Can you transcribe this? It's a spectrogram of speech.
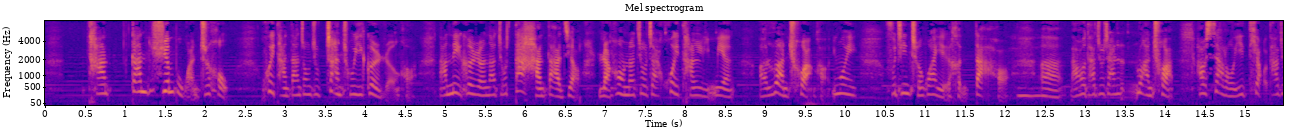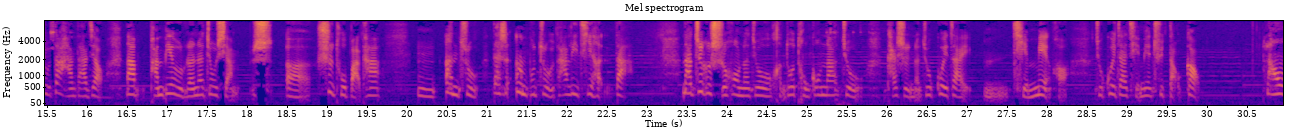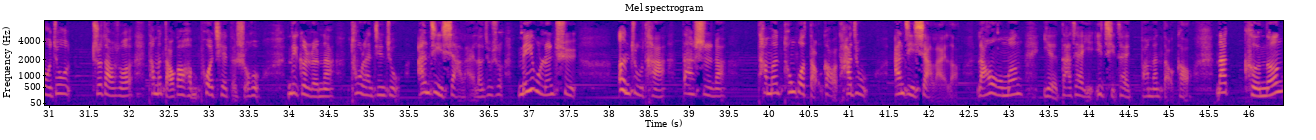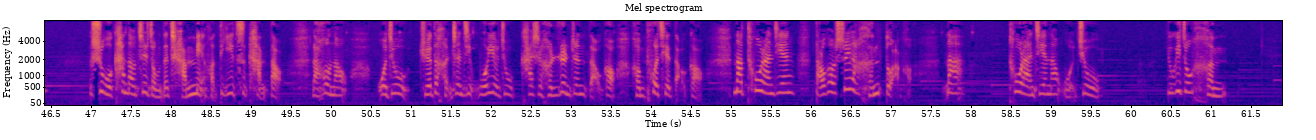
他。刚宣布完之后，会堂当中就站出一个人哈，然后那个人呢就大喊大叫，然后呢就在会堂里面啊、呃、乱窜哈，因为复兴城管也很大哈，嗯、呃，然后他就在乱窜，然后吓了我一跳，他就大喊大叫，那旁边有人呢就想试呃试图把他嗯按住，但是按不住，他力气很大，那这个时候呢就很多童工呢就开始呢就跪在嗯前面哈，就跪在前面去祷告。然后我就知道说，他们祷告很迫切的时候，那个人呢，突然间就安静下来了，就是没有人去摁住他，但是呢，他们通过祷告，他就安静下来了。然后我们也大家也一起在帮忙祷告。那可能是我看到这种的场面哈，第一次看到，然后呢，我就觉得很震惊，我也就开始很认真祷告，很迫切祷告。那突然间，祷告虽然很短哈，那突然间呢，我就有一种很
